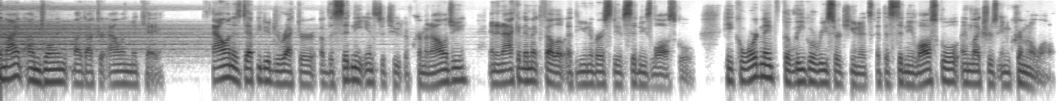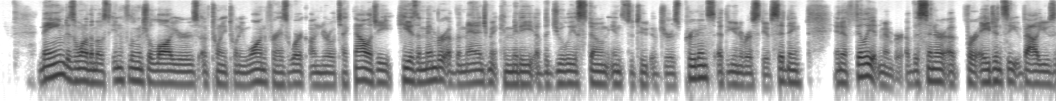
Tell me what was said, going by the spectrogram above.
Tonight, I'm joined by Dr. Allan McCay. Allan is Deputy Director of the Sydney Institute of Criminology and an academic fellow at the University of Sydney's Law School. He coordinates the legal research units at the Sydney Law School and lectures in criminal law. Named as one of the most influential lawyers of 2021 for his work on neurotechnology, he is a member of the management committee of the Julius Stone Institute of Jurisprudence at the University of Sydney, an affiliate member of the Center for Agency Values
